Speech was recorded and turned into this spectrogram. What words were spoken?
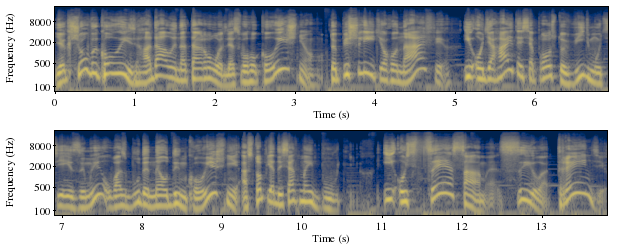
Якщо ви колись гадали на таро для свого колишнього, то пішліть його нафіг і одягайтеся просто відьму цієї зими. У вас буде не один колишній, а 150 майбутніх. І ось це саме сила трендів,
